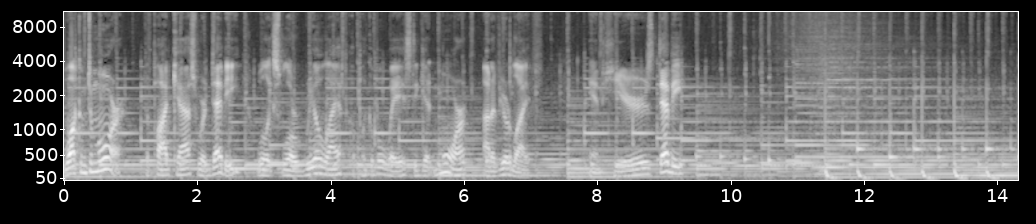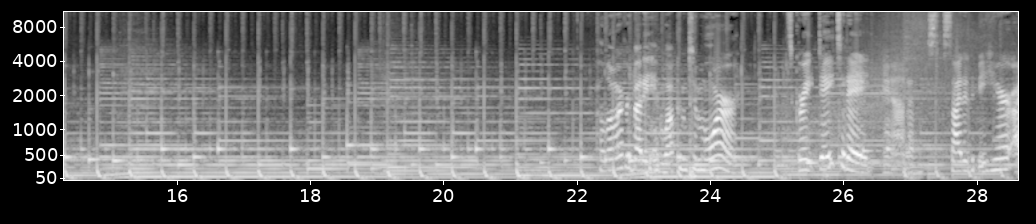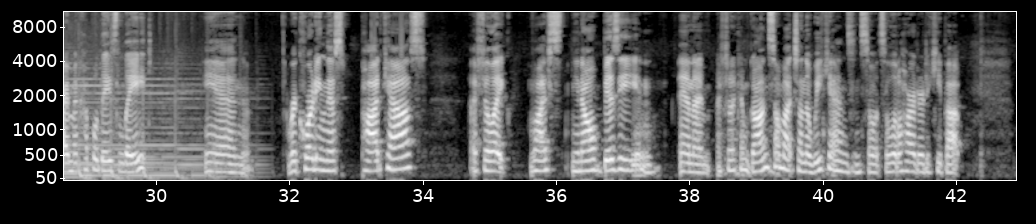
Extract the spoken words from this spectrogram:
Welcome to More, the podcast where Debbie will explore real life applicable ways to get more out of your life. And here's Debbie. Hello, everybody, and welcome to more. It's a great day today, and I'm excited to be here. I'm a couple days late in recording this podcast. I feel like life's, you know, busy and and I'm I feel like I'm gone so much on the weekends, and so it's a little harder to keep up.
